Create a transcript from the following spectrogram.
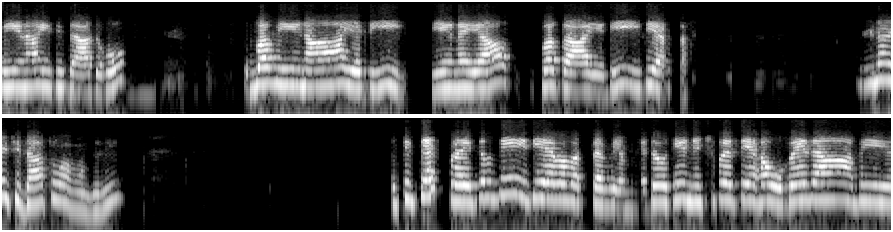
वीणा इति धातुः। उपवीणायति वीणया उपगायति इति अर्थः। वीणा इति धातु वा भगिनि इत्युक्ते प्रकृति इति एव वक्तव्यं यतोहि निच् प्रत्ययः उभयदा अपि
